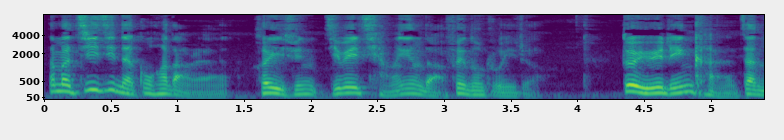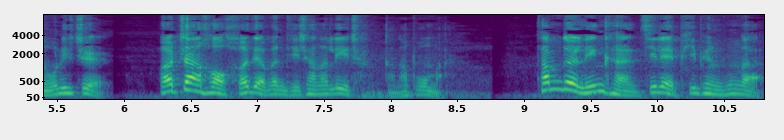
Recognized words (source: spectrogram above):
那么，激进的共和党人和一群极为强硬的废奴主义者，对于林肯在奴隶制和战后和解问题上的立场感到不满。他们对林肯激烈批评中的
